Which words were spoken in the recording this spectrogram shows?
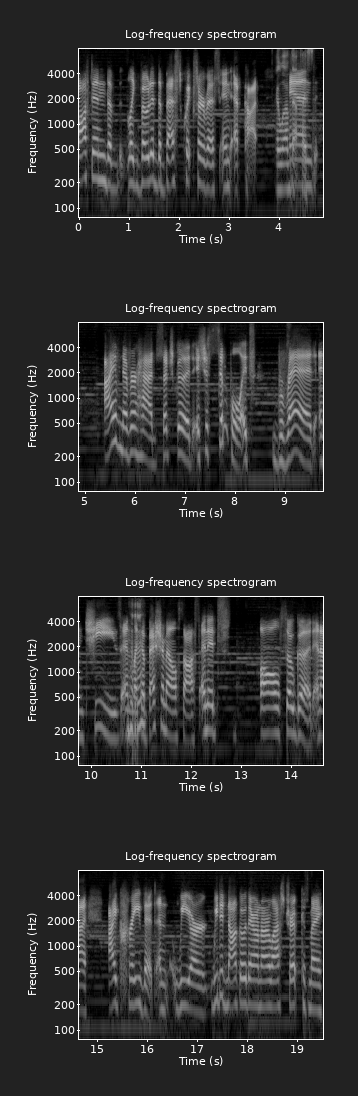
often the like voted the best quick service in Epcot. I love that and place. I have never had such good. It's just simple. It's bread and cheese and like Mhm. a bechamel sauce, and it's all so good. And I, I crave it. And we are we did not go there on our last trip because my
